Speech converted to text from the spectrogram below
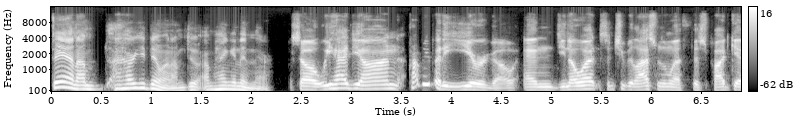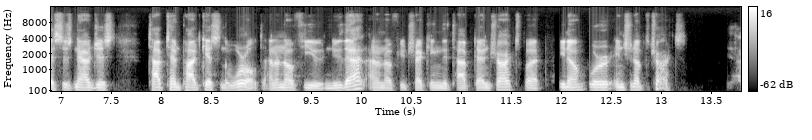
Dan, I'm. How are you doing? I'm doing. I'm hanging in there. So we had you on probably about a year ago, and you know what? Since you've been last one with, this podcast is now just top ten podcasts in the world. I don't know if you knew that. I don't know if you're checking the top ten charts, but you know we're inching up the charts.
